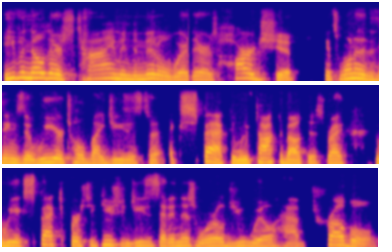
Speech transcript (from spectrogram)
Even though there's time in the middle where there's hardship, it's one of the things that we are told by Jesus to expect. And we've talked about this, right? That we expect persecution. Jesus said, In this world, you will have trouble.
